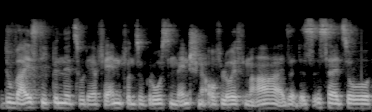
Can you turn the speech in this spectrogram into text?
du weißt, ich bin nicht so der Fan von so großen Menschenaufläufen. Ah, also das ist halt so,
